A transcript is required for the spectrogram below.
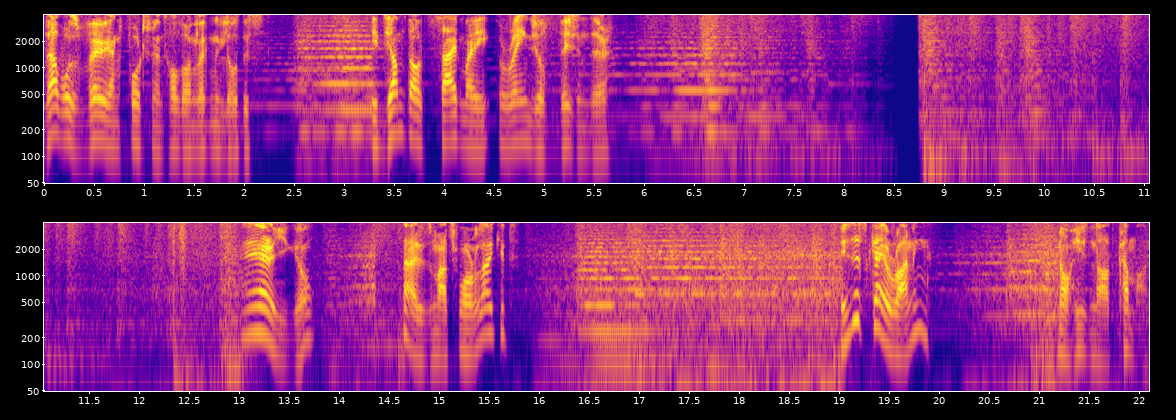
that was very unfortunate. Hold on, let me load this. He jumped outside my range of vision there. There you go. That is much more like it. Is this guy running? No, he's not. Come on.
